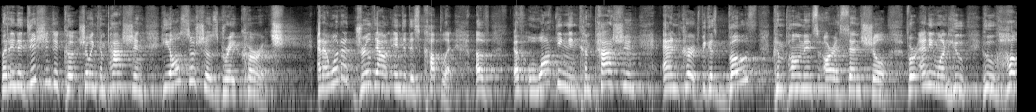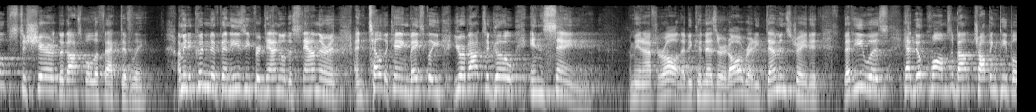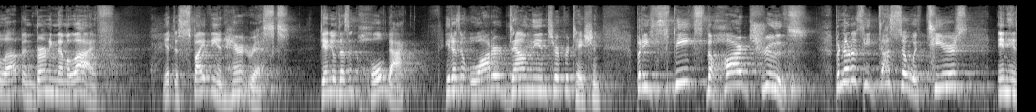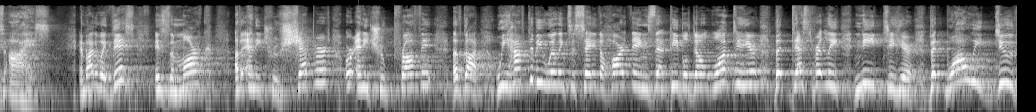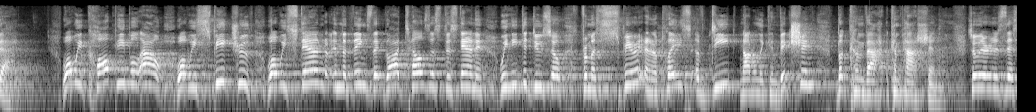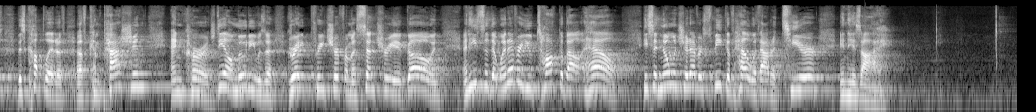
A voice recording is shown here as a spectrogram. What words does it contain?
But in addition to co- showing compassion, he also shows great courage. And I want to drill down into this couplet of, of walking in compassion and courage because both components are essential for anyone who, who hopes to share the gospel effectively. I mean, it couldn't have been easy for Daniel to stand there and, and tell the king, basically, you're about to go insane. I mean, after all, Nebuchadnezzar had already demonstrated that he was had no qualms about chopping people up and burning them alive. Yet despite the inherent risks, Daniel doesn't hold back. He doesn't water down the interpretation, but he speaks the hard truths. But notice he does so with tears in his eyes. And by the way, this is the mark of any true shepherd or any true prophet of God. We have to be willing to say the hard things that people don't want to hear, but desperately need to hear. But while we do that, while we call people out, while we speak truth, while we stand in the things that God tells us to stand in, we need to do so from a spirit and a place of deep, not only conviction, but compassion. So there is this, this couplet of, of compassion and courage. D.L. Moody was a great preacher from a century ago, and, and he said that whenever you talk about hell, he said no one should ever speak of hell without a tear in his eye.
